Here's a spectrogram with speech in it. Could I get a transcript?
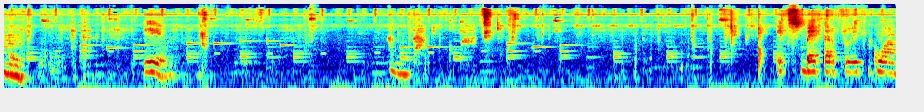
Hmm. Ew. Ang dami ko It's better to eat guava.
